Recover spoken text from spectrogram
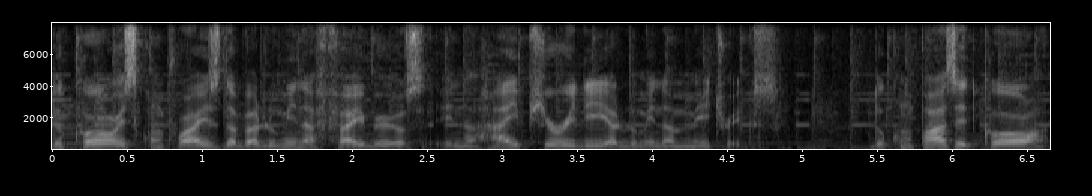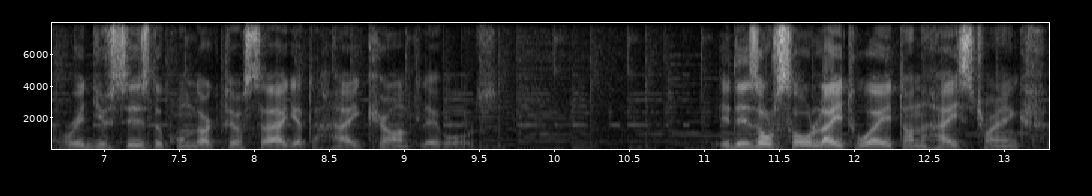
The core is comprised of alumina fibers in a high-purity aluminum matrix. The composite core reduces the conductor sag at high current levels. It is also lightweight and high strength,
